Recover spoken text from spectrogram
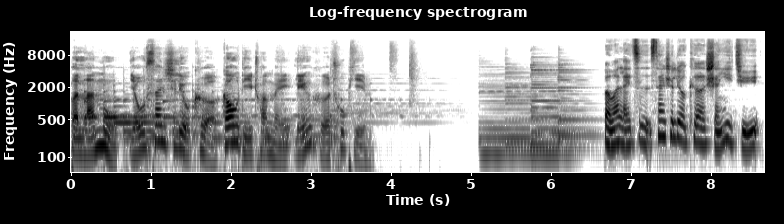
本栏目由三十六氪高低传媒联合出品。本文来自三十六氪神译局。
